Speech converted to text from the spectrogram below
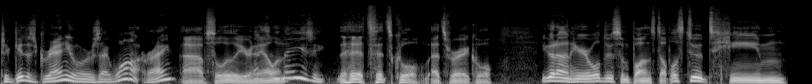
to get as granular as I want. Right. Absolutely. You're That's nailing it. amazing. It's it's cool. That's very cool. You go down here. We'll do some fun stuff. Let's do team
